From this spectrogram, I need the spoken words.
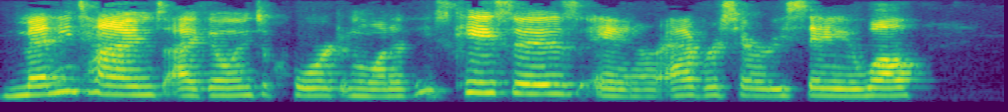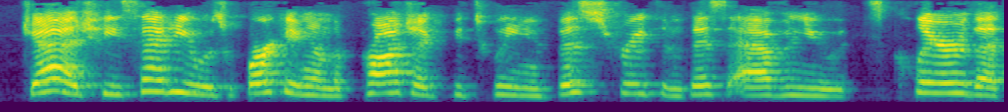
Many times I go into court in one of these cases and our adversaries say, well, judge, he said he was working on the project between this street and this avenue. It's clear that,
